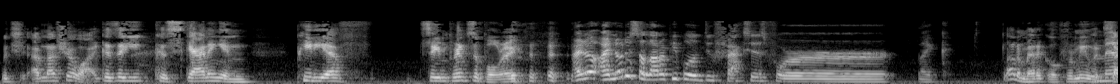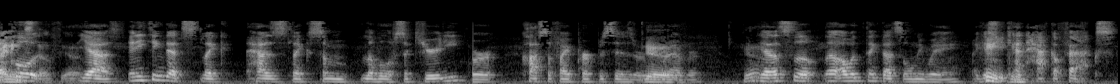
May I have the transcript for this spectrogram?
which I'm not sure why. Because because scanning in PDF same principle, right? I know. I noticed a lot of people do faxes for like a lot of medical for me with medical signing stuff. Yeah. yeah, anything that's like has like some level of security or classified purposes or Yeah. whatever. Yeah. Yeah, that's the. I would think that's the only way. I guess you can't hack a fax.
